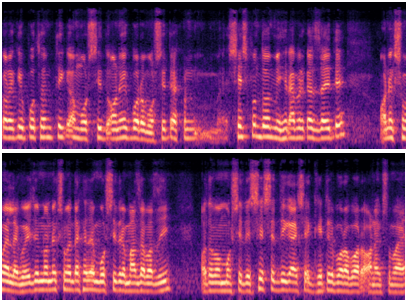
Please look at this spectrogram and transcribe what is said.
করে কি, প্রথম থেকে মসজিদ অনেক বড় মসজিদ। এখন শেষ পর্যন্ত মেহরাবের কাছে যাইতে অনেক সময় লাগবে। এই জন্য অনেক সময় দেখা যায় মসজিদের মাঝাবাজি অথবা মসজিদের শেষের দিকে এসে ঘেটের বরাবর অনেক সময়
